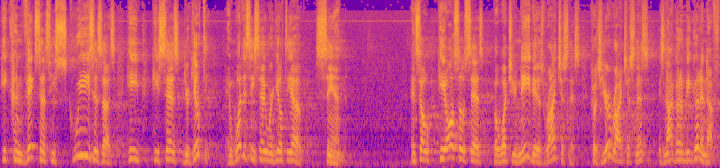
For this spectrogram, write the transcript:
He convicts us, He squeezes us. He, he says, You're guilty. And what does He say we're guilty of? Sin. And so he also says, but what you need is righteousness, because your righteousness is not going to be good enough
